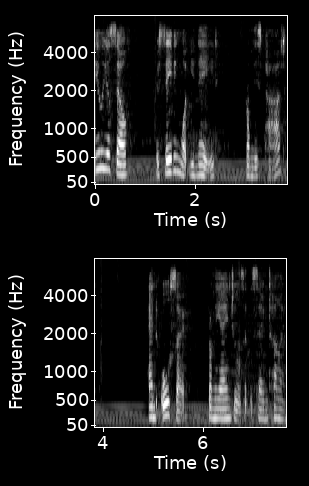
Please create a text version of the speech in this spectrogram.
Feel yourself receiving what you need from this part and also from the angels at the same time.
